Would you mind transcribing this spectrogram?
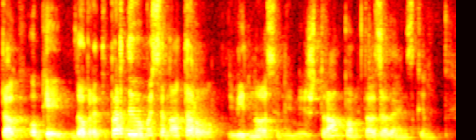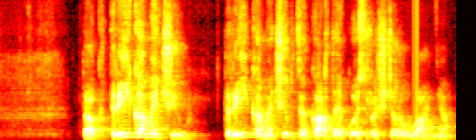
Так, окей, добре, тепер дивимося на Таро відносини між Трампом та Зеленським. Так, трійка мечів. Трійка мечів це карта якогось розчарування.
